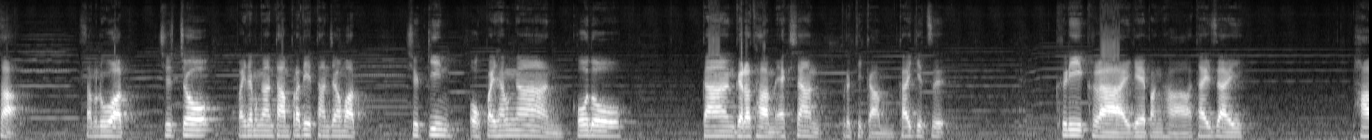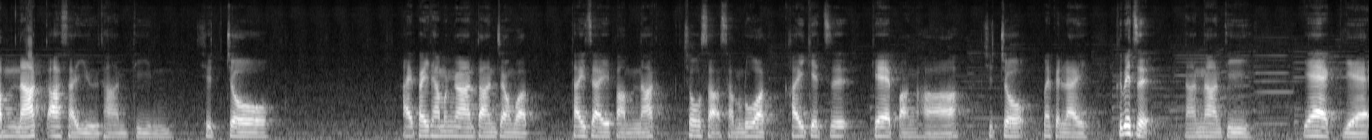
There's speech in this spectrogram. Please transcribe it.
ษะสำรวจ出張ไปทำงานตามประเทศทางจังหวัด出勤ออกไปทำงาน行動การกระทำแอคชั่นพฤติกรรม解決คลี่คลายแก้ปัญหาไทยใจพำนักอาศัยอยู่ทางถิ่น出張ให้ไปทำงานต่างจังหวัดไทยใจพำนักโชษะสำรวจ解決แก้ปัญหา出張ไม่เป็นไร区別นานๆทีแยกแยะ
